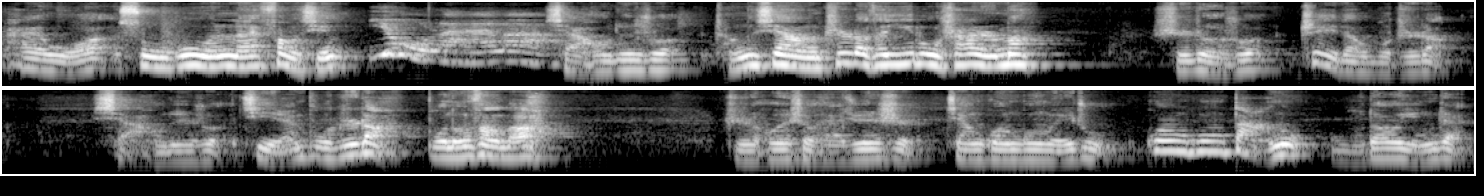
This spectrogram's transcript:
派我送公文来放行。”又来了。夏侯惇说：“丞相知道他一路杀人吗？”使者说：“这倒不知道。”夏侯惇说：“既然不知道，不能放走。”指挥手下军士将关公围住，关公大怒，舞刀迎战。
